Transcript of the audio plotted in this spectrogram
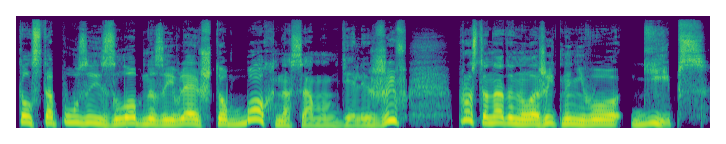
толстопузые злобно заявляют, что Бог на самом деле жив, просто надо наложить на него гипс,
